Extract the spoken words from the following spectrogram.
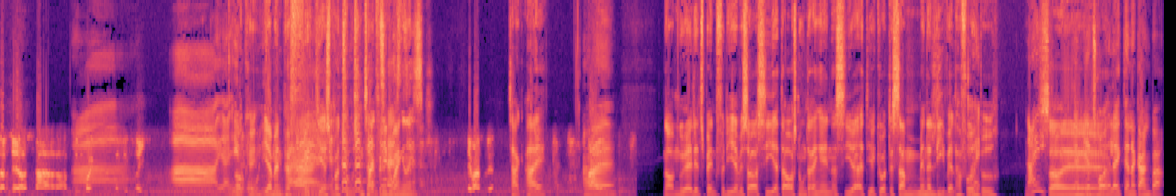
sådan set også har haft det Ah. fri. Ah, jeg er helt Okay, rolig. jamen perfekt, Ej. Jesper. Tusind tak, fordi du ringede ind. Det var så lidt. Tak, hej. Ej. Nå, nu er jeg lidt spændt, fordi jeg vil så også sige, at der er også nogen, der ringer ind og siger, at de har gjort det samme, men alligevel har fået Nej. en bøde. Nej. Så, øh, Jamen, jeg tror heller ikke, den er gangbar.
